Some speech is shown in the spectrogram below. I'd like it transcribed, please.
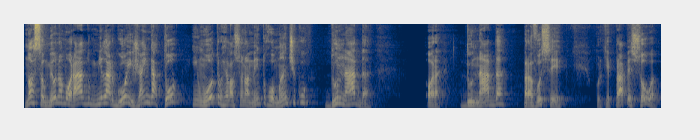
Nossa, o meu namorado me largou e já engatou em um outro relacionamento romântico do nada. Ora, do nada para você, porque para a pessoa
